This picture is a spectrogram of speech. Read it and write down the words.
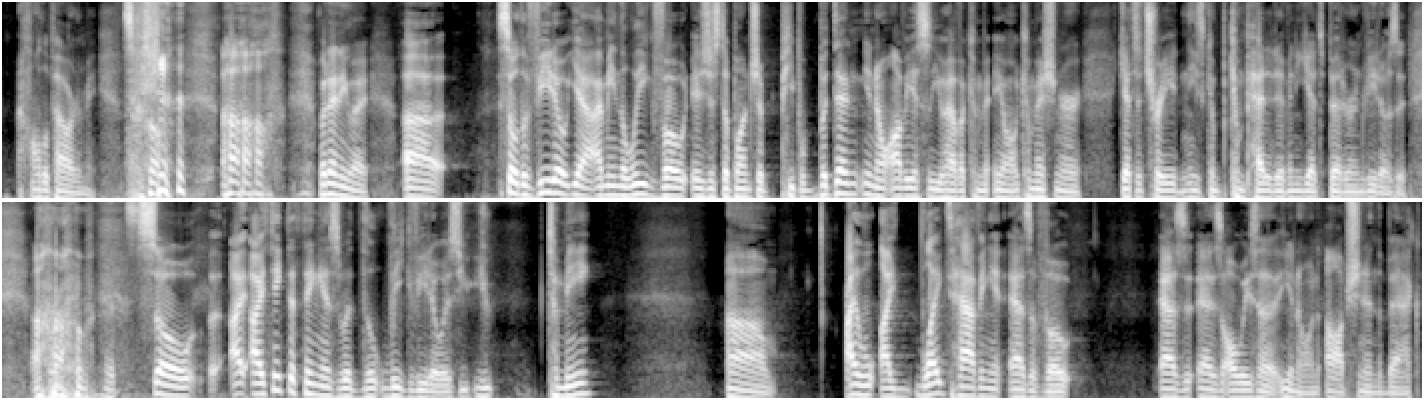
All the power to me. So, uh, but anyway, uh, so the veto, yeah, I mean the league vote is just a bunch of people, but then you know obviously you have a commi- you know a commissioner gets a trade and he's com- competitive and he gets better and vetoes it. Um, so I I think the thing is with the league veto is you you to me, um, I I liked having it as a vote as as always a you know an option in the back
